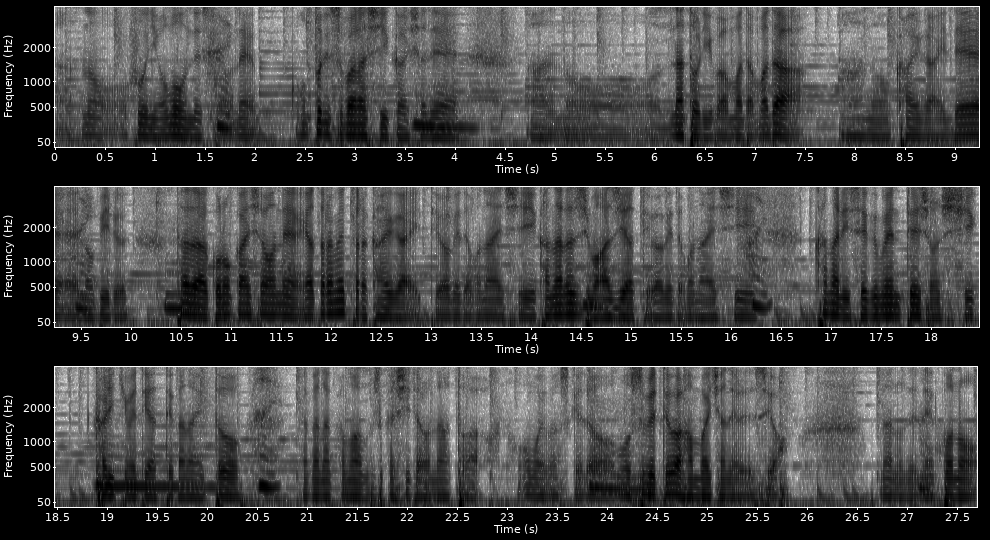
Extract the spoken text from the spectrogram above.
あのふうに思うんですけどね、本当に素晴らしい会社で、あのナトリはまだまだあの海外ではい伸びる、うんただこの会社はねやたらめったら海外っていうわけでもないし必ずしもアジアっていうわけでもないし、はい。かなりセグメンテーションしっかり決めてやっていかないと、はい。なかなかまあ難しいだろうなとは思いますけど、うんもうすべては販売チャンネルですよ。なのでね、この、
